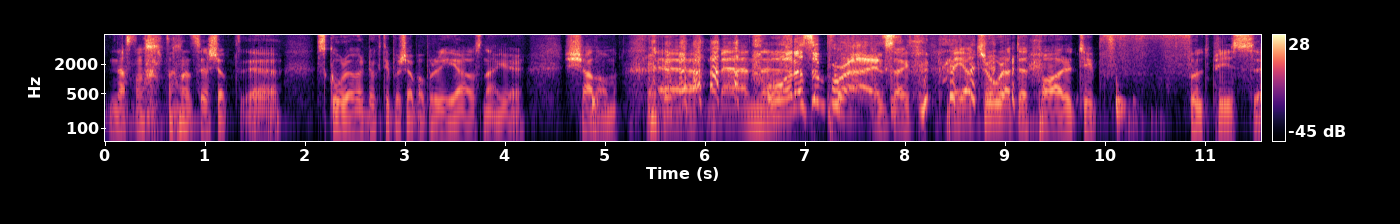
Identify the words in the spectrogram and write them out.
nästan allt annat så har jag köpt uh, skor jag var duktig på att köpa på rea och såna grejer. Shalom. Eh, men, What a surprise! exakt. Men jag tror att ett par typ fullt pris uh,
